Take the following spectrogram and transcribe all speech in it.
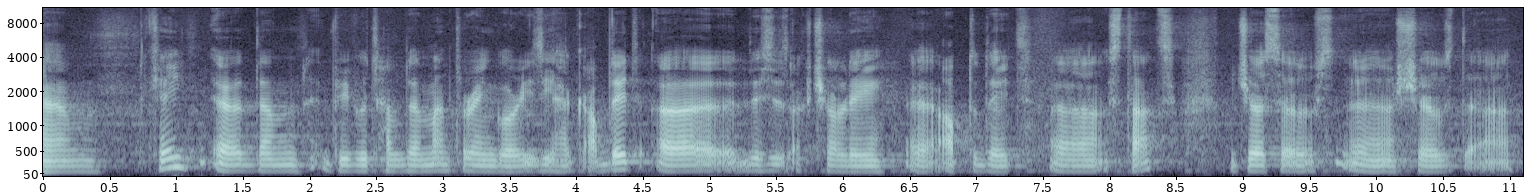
Um, okay, uh, then we would have the mentoring or Easy Hack update. Uh, this is actually uh, up-to-date uh, stats, which also uh, shows that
